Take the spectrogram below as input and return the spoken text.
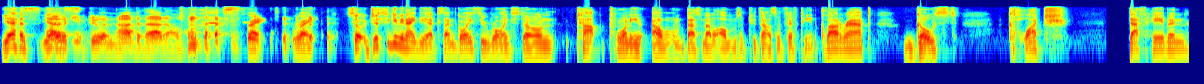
yes, yes. Why would you do a nod to that album? Right, right. So just to give you an idea, because I'm going through Rolling Stone top 20 album best metal albums of 2015: Cloud Rat, Ghost, Clutch, Deafheaven,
